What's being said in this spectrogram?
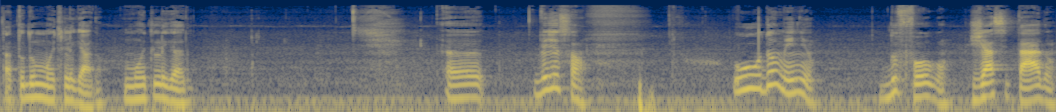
Tá tudo muito ligado, muito ligado. Uh, veja só, o domínio do fogo, já citado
